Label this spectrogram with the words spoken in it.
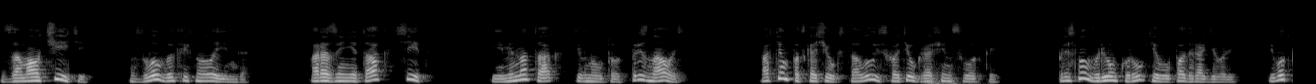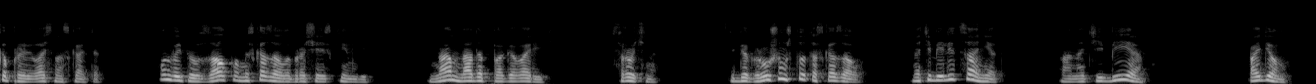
«Замолчите!» – зло выкрикнула Инга. «А разве не так, Сид?» «Именно так», – кивнул тот, – призналась. Артем подскочил к столу и схватил графин с водкой. Плеснув в рюмку, руки его подрагивали, и водка пролилась на скатерть. Он выпил залпом и сказал, обращаясь к Инге, «Нам надо поговорить. Срочно. Тебе Грушин что-то сказал? На тебе лица нет. А на тебе...» «Пойдем.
